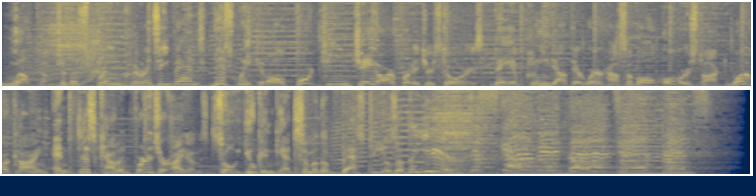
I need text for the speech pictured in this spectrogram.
Welcome to the spring clearance event. This week at all 14 JR Furniture stores. They have cleaned out their warehouse of all overstocked, one of a kind, and discounted furniture items so you can get some of the best deals of the year. Discover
